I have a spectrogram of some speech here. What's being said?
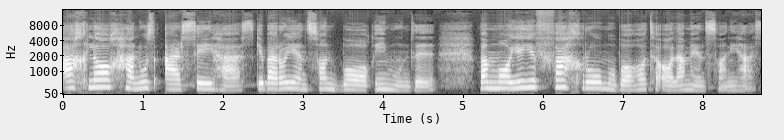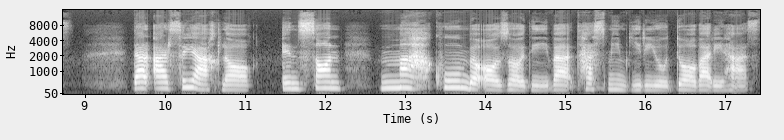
اخلاق هنوز عرصه هست که برای انسان باقی مونده و مایه فخر و مباهات عالم انسانی هست. در عرصه اخلاق انسان محکوم به آزادی و تصمیم گیری و داوری هست.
